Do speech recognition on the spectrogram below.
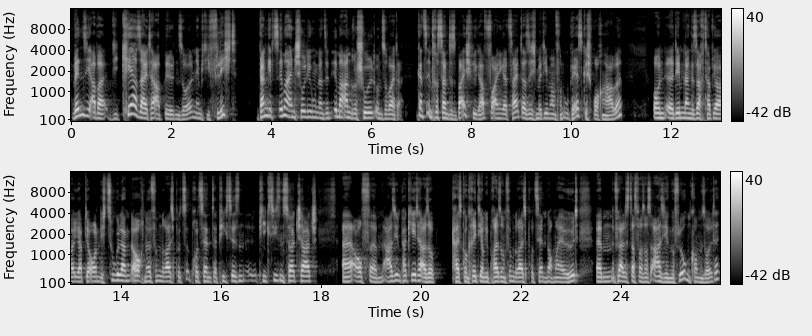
Wenn sie aber die Kehrseite abbilden sollen, nämlich die Pflicht, dann gibt's immer Entschuldigungen, dann sind immer andere schuld und so weiter. Ganz interessantes Beispiel gehabt vor einiger Zeit, dass ich mit jemandem von UPS gesprochen habe und äh, dem dann gesagt habe, ja, ihr habt ja ordentlich zugelangt auch, ne, 35 Prozent der Peak Season, Peak Season Surcharge äh, auf ähm, Asien-Pakete, also Heißt konkret, die haben die Preise um 35 Prozent nochmal erhöht ähm, für alles das, was aus Asien geflogen kommen sollte.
